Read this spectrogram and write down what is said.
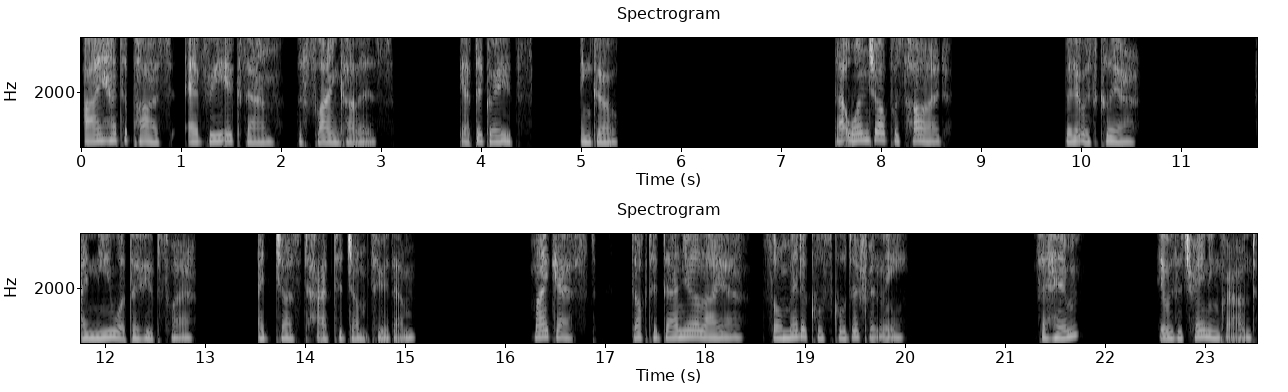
I had to pass every exam with flying colors, get the grades, and go. That one job was hard, but it was clear. I knew what the hoops were. I just had to jump through them. My guest, Dr. Daniel Olaiya, saw medical school differently. For him, it was a training ground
